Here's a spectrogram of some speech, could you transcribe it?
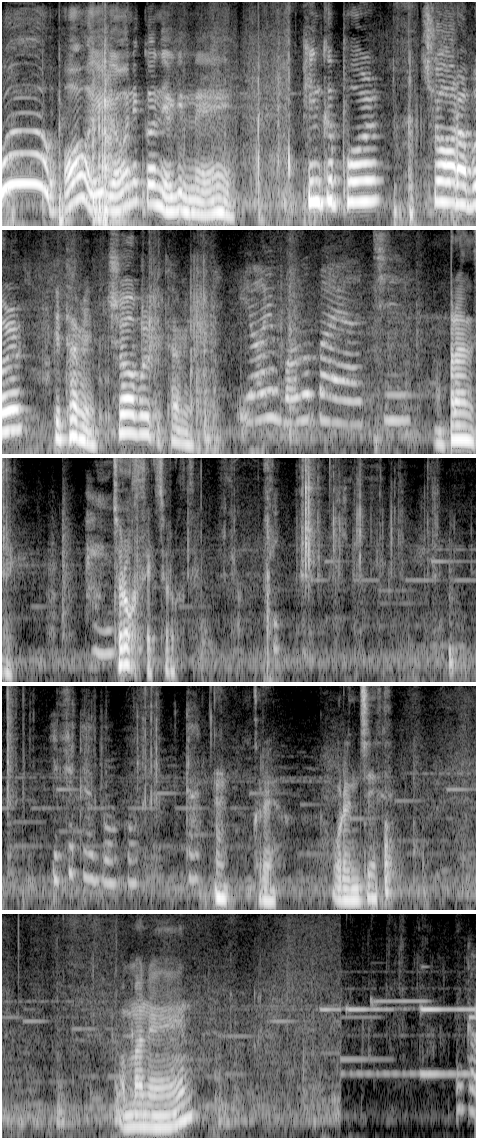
와, 어 여기 건 여기 있네. 핑크폴 추어라블 비타민, 추어블 비타민. 이언이 먹어봐야지. 파란색, 초록색, 초록색. 이 색깔 먹어. 다 응, 그래. 오렌지. 엄마는 이거.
